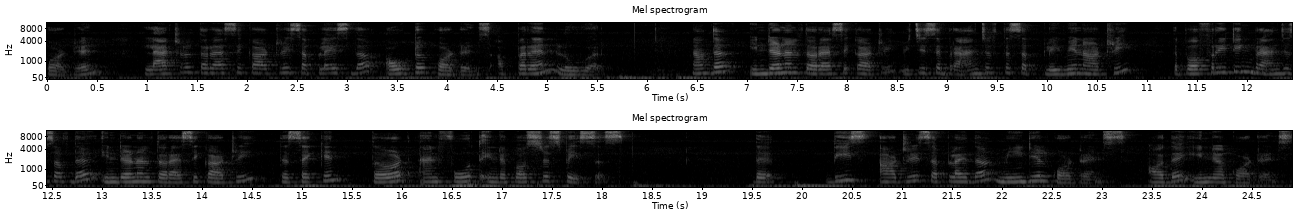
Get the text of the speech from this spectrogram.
quadrant. Lateral thoracic artery supplies the outer quadrants, upper and lower. Now the internal thoracic artery which is a branch of the subclavian artery, the perforating branches of the internal thoracic artery, the second, third and fourth intercostal spaces. The, these arteries supply the medial quadrants or the inner quadrants.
